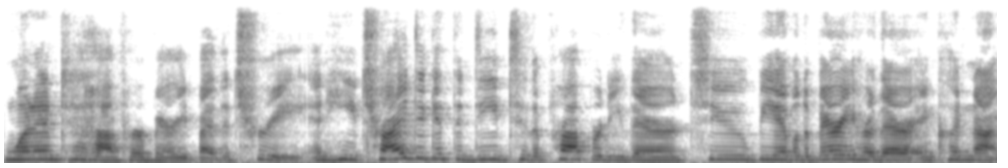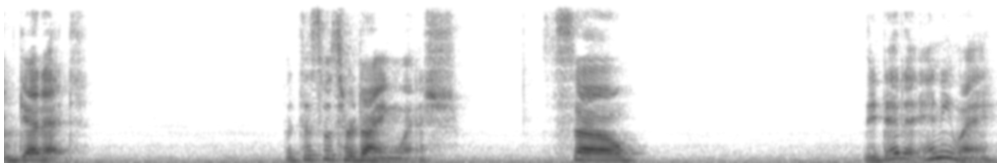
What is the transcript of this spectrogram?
wanted to have her buried by the tree. And he tried to get the deed to the property there to be able to bury her there and could not get it. But this was her dying wish. So they did it anyway.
